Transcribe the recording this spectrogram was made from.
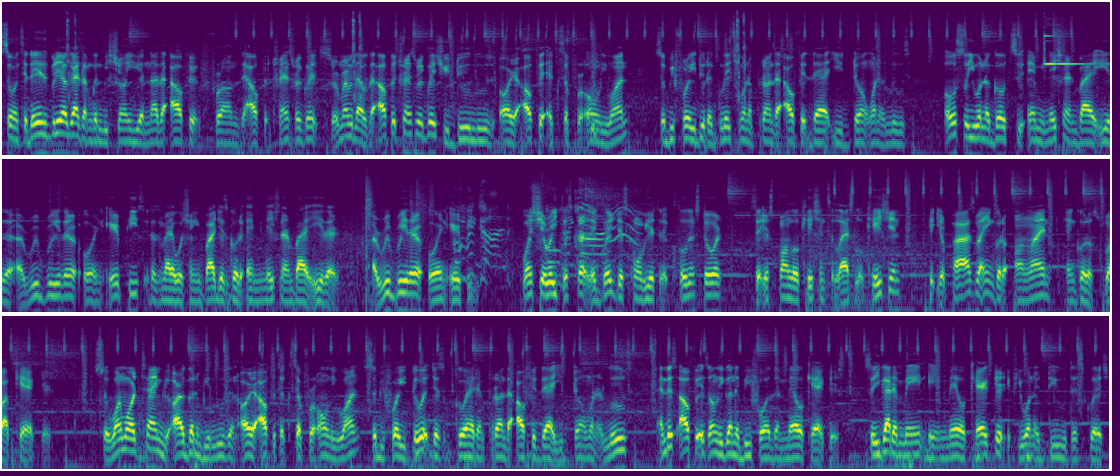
So in today's video guys, I'm going to be showing you another outfit from the outfit transfer glitch. So remember that with the outfit transfer glitch, you do lose all your outfit except for only one. So before you do the glitch, you want to put on the outfit that you don't want to lose. Also, you want to go to Ammu-Nation and buy either a rebreather or an earpiece. It doesn't matter which one you buy, just go to Ammu-Nation and buy either a rebreather or an earpiece. Oh Once you're ready to start the glitch, just come over here to the clothing store, set your spawn location to last location, hit your pause button, go to online, and go to swap character. So one more time, you are going to be losing all your outfits except for only one. So before you do it, just go ahead and put on the outfit that you don't want to lose. And this outfit is only going to be for the male characters. So you got to main a male character if you want to do this glitch.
